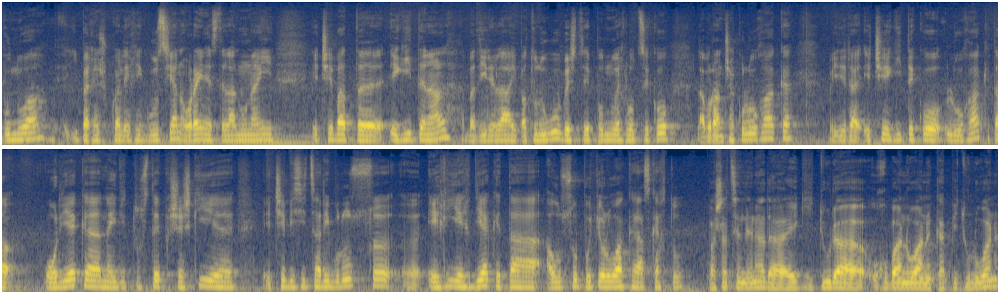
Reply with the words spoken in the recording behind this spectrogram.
pundua, Ipar Eskal guzian, orain ez dela nunai etxe bat eh, egiten al, badirela ipatu dugu, beste pundu erlotzeko laborantzako lurrak, badira etxe egiteko lurrak, eta horiek eh, nahi dituzte preseski eh, etxe bizitzari buruz erri erdiak eta auzo potioloak azkartu? Pasatzen dena da egitura urbanoan kapituluan,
